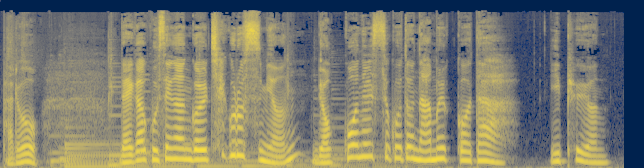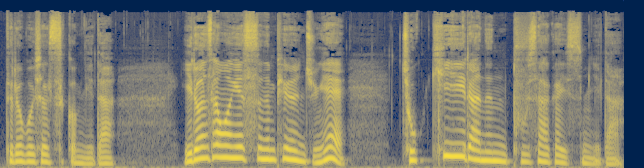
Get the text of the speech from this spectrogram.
바로, 내가 고생한 걸 책으로 쓰면 몇 권을 쓰고도 남을 거다. 이 표현 들어보셨을 겁니다. 이런 상황에 쓰는 표현 중에 좋기라는 부사가 있습니다.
